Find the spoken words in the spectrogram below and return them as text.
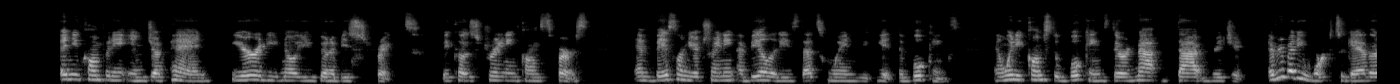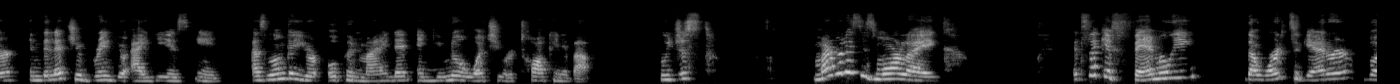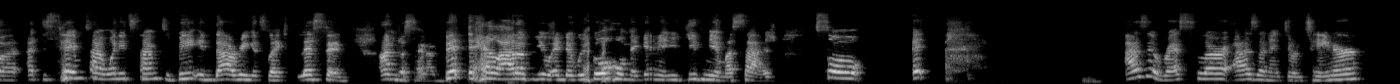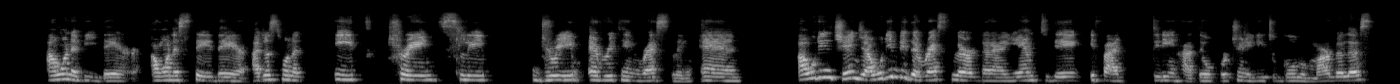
any company in Japan, you already know you're going to be strict because training comes first. And based on your training abilities, that's when you get the bookings. And when it comes to bookings, they're not that rigid. Everybody works together and they let you bring your ideas in as long as you're open minded and you know what you are talking about. We just, Marvelous is more like, it's like a family that work together, but at the same time, when it's time to be in that ring, it's like, listen, I'm just gonna beat the hell out of you, and then we go home again and you give me a massage. So, it, as a wrestler, as an entertainer, I want to be there. I want to stay there. I just want to eat, train, sleep, dream, everything wrestling. And I wouldn't change it. I wouldn't be the wrestler that I am today if I didn't have the opportunity to go to Marvelous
